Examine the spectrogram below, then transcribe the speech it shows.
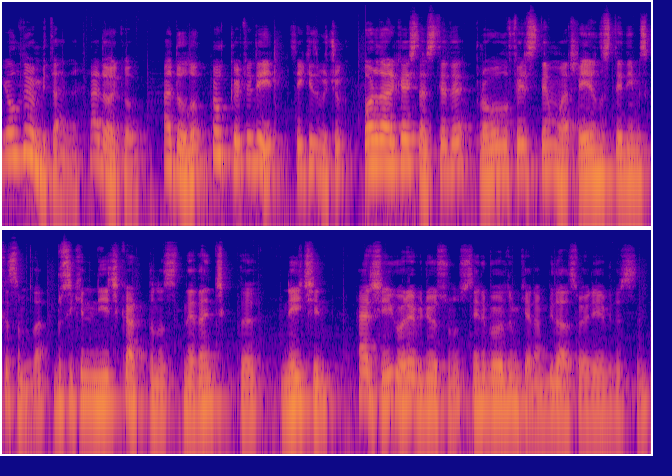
Yolluyorum bir tane. Hadi bakalım. Hadi oğlum. Çok kötü değil. 8.5. Bu arada arkadaşlar sitede Probable Fail sistemi var. Fairness dediğimiz kısımda. Bu skin'i niye çıkarttınız? Neden çıktı? Ne için? Her şeyi görebiliyorsunuz. Seni böldüm Kerem. Bir daha söyleyebilirsin.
